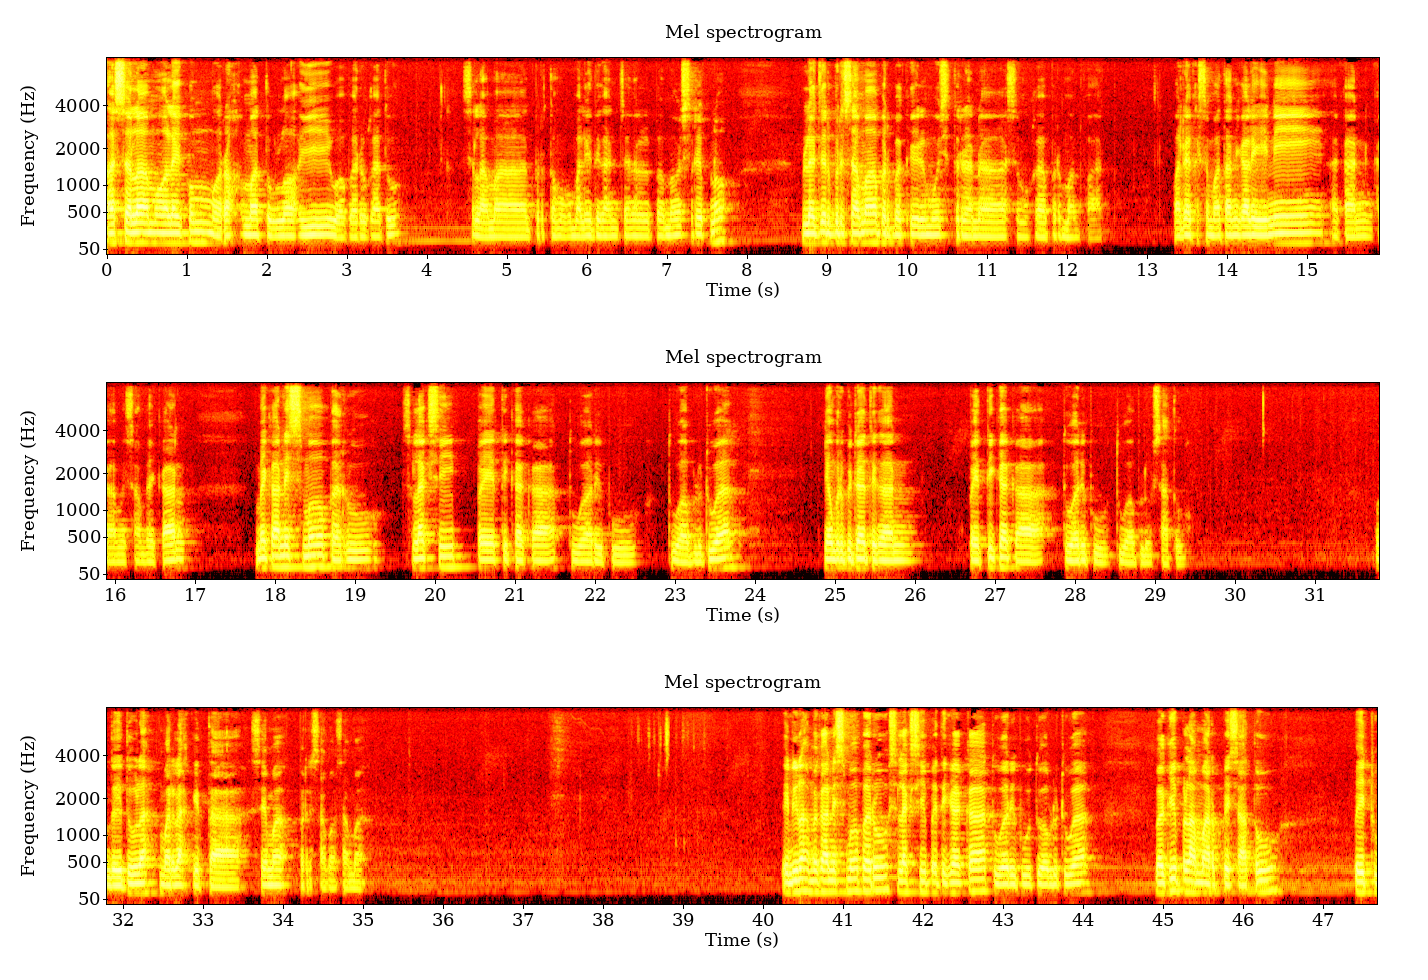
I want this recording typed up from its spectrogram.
Assalamualaikum warahmatullahi wabarakatuh. Selamat bertemu kembali dengan channel Bambang Sripno. Belajar bersama berbagai ilmu sederhana semoga bermanfaat. Pada kesempatan kali ini akan kami sampaikan Mekanisme baru seleksi P3K 2022 Yang berbeda dengan P3K 2021 untuk itulah, marilah kita semak bersama-sama. Inilah mekanisme baru seleksi P3K 2022 bagi pelamar P1, P2,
